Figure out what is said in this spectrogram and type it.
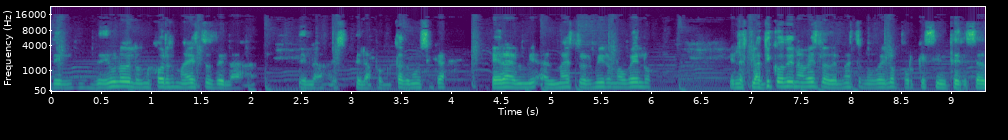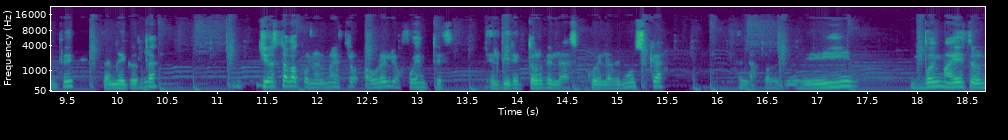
de, uno de los mejores maestros de la, de la, de la Facultad de Música era el, el maestro Hermiro Novelo, y les platico de una vez lo del maestro Novelo porque es interesante la anécdota. Yo estaba con el maestro Aurelio Fuentes, el director de la Escuela de Música, y buen maestro,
